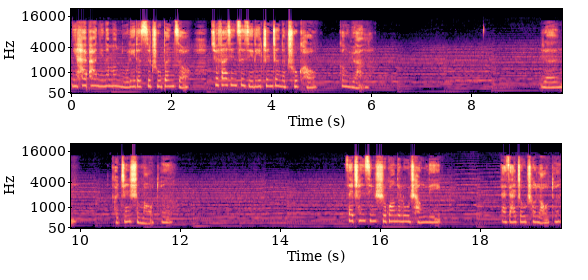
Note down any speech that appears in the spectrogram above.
你害怕你那么努力的四处奔走，却发现自己离真正的出口更远了。人可真是矛盾啊！在穿行时光的路程里，大家舟车劳顿。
